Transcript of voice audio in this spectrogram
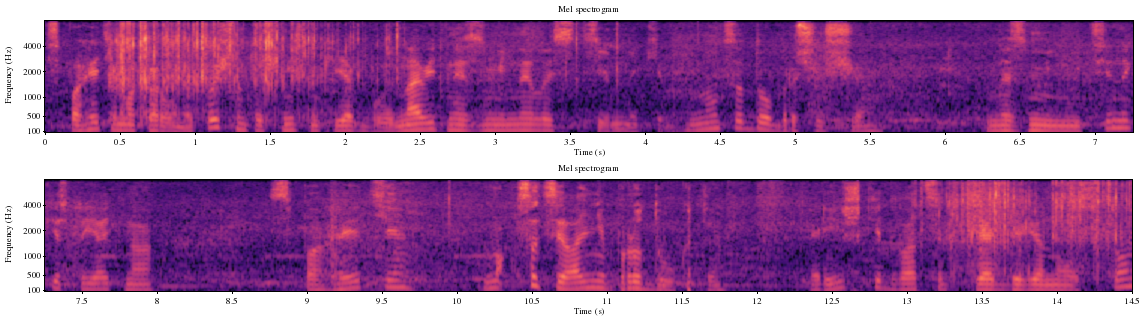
спагеті макарони. Точно точнісінькі як були. Навіть не змінились цінники. Ну це добре, що ще не змінні цінники стоять на спагеті. Ну, соціальні продукти. Ріжки 25,90.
